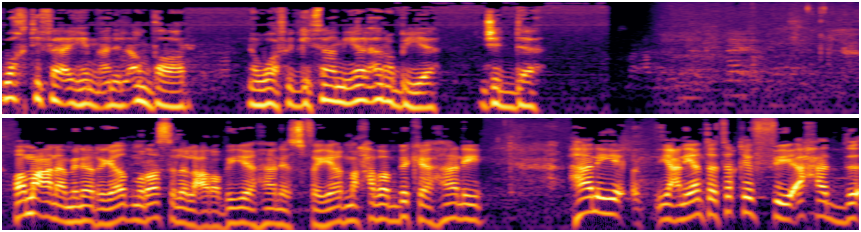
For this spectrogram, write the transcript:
واختفائهم عن الأنظار. نواف القثامي العربية جدة. ومعنا من الرياض مراسل العربية هاني صفيان. مرحبا بك هاني. هاني يعني أنت تقف في أحد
